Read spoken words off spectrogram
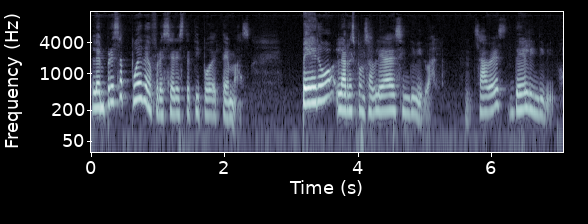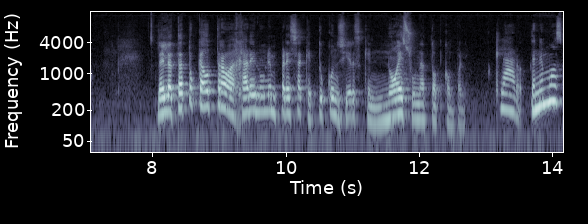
La empresa puede ofrecer este tipo de temas, pero la responsabilidad es individual, ¿sabes? Del individuo. Leila, ¿te ha tocado trabajar en una empresa que tú consideres que no es una top company? Claro, tenemos,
